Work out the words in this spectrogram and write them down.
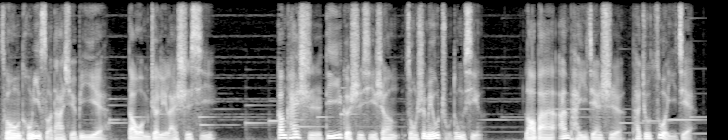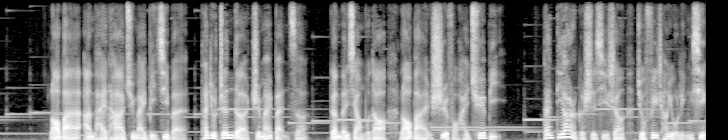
从同一所大学毕业到我们这里来实习。刚开始，第一个实习生总是没有主动性，老板安排一件事他就做一件，老板安排他去买笔记本，他就真的只买本子，根本想不到老板是否还缺笔。但第二个实习生就非常有灵性。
